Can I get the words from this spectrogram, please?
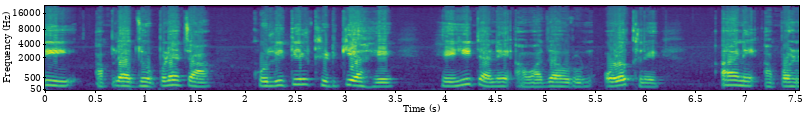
ती आपल्या झोपण्याच्या खोलीतील खिडकी आहे हेही त्याने आवाजावरून ओळखले आणि आपण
